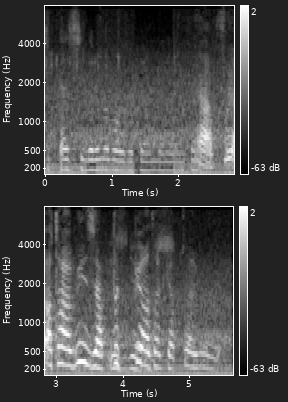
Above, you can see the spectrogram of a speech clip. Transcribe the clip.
cidden sinirimi bozdu bir evet. ya full atağı biz yaptık bir İzliyoruz. atak yaptılar böyle.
